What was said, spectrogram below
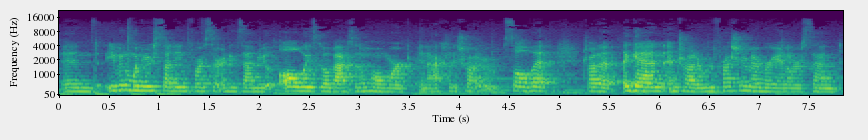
And even when you're studying for a certain exam, you always go back to the homework and actually try to solve it, try to, again, and try to refresh your memory and understand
